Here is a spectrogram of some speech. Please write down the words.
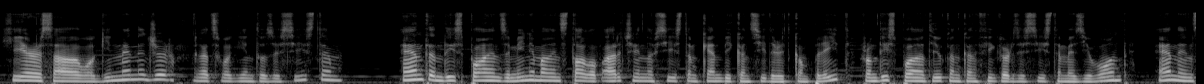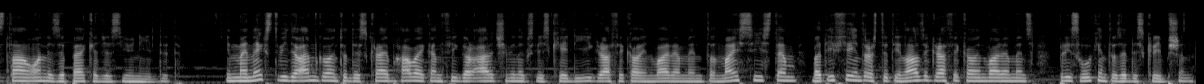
Here is our login manager, let's log into the system and at this point the minimal install of Arch Linux system can be considered complete. From this point you can configure the system as you want and install only the packages you needed. In my next video I'm going to describe how I configure Arch Linux with KDE graphical environment on my system, but if you're interested in other graphical environments, please look into the description.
